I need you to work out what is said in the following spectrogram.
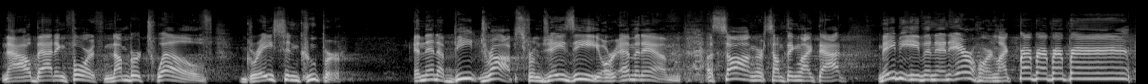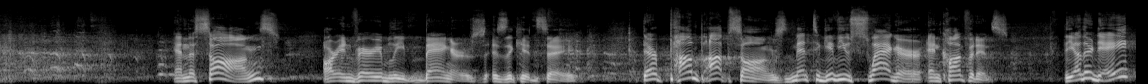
now batting fourth, number 12, Grayson Cooper. And then a beat drops from Jay Z or Eminem, a song or something like that, maybe even an air horn like, bah, bah, bah, and the songs are invariably bangers, as the kids say. They're pump up songs meant to give you swagger and confidence. The other day,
